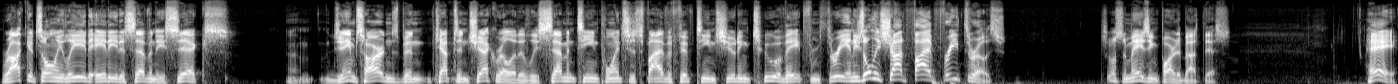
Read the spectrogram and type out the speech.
Rockets only lead 80 to 76. Um, James Harden's been kept in check relatively. 17 points, just 5 of 15 shooting, 2 of 8 from 3, and he's only shot 5 free throws. It's the most amazing part about this. Hey,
